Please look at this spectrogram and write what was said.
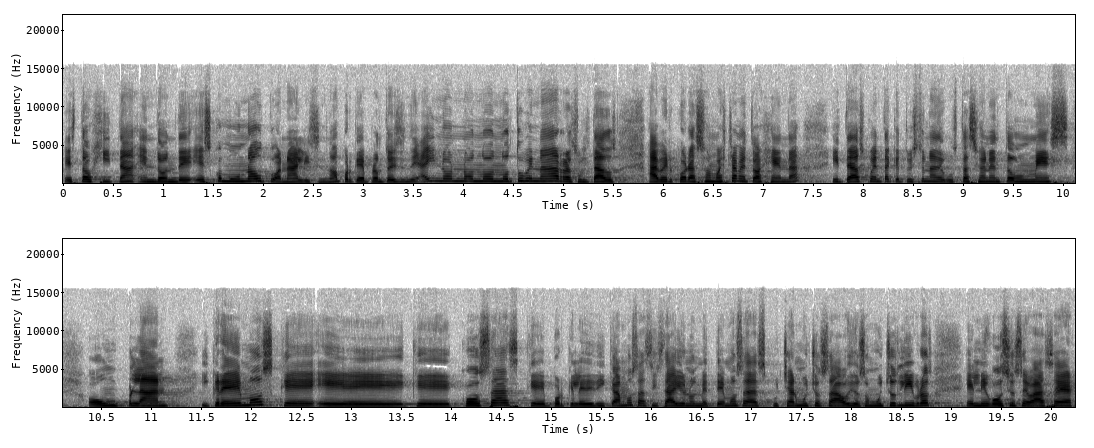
esta hojita en donde es como un auto análisis, ¿no? Porque de pronto dices, ay, no, no, no, no tuve nada de resultados. A ver, corazón, muéstrame tu agenda y te das cuenta que tuviste una degustación en todo un mes o un plan. Y creemos que, eh, que cosas que porque le dedicamos a Cisayo, nos metemos a escuchar muchos audios o muchos libros, el negocio se va a hacer.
